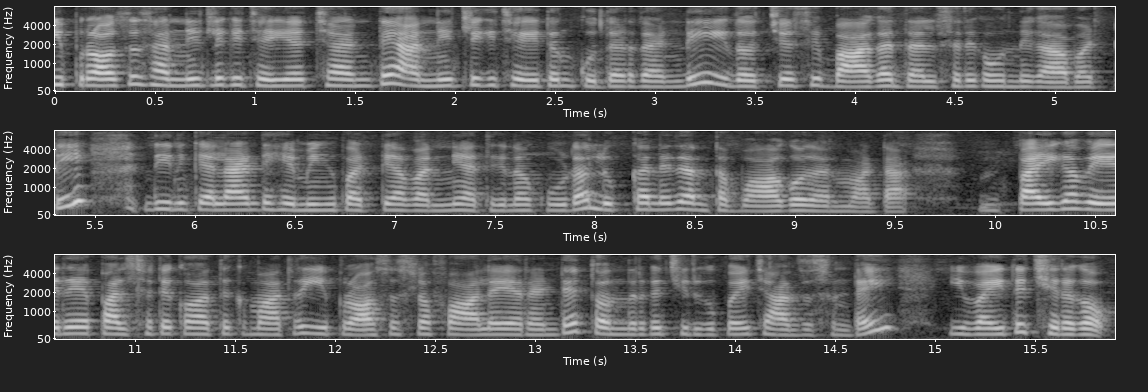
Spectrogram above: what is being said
ఈ ప్రాసెస్ అన్నిటికి చేయొచ్చా అంటే అన్నిటికి చేయటం కుదరదండి. ఇది వచ్చేసి బాగా దలసరిగా ఉంది కాబట్టి దీనికి ఎలాంటి హెమ్మింగ్ పట్టి అవన్నీ అతికినా కూడా లుక్ అనేది అంత బాగోదనమాట. పైగా వేరే పల్చటి కోతకి మాత్రం ఈ ప్రాసెస్లో ఫాలో అయ్యారంటే తొందరగా చిరిగిపోయే ఛాన్సెస్ ఉంటాయి. ఇవైతే చిరగవు.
